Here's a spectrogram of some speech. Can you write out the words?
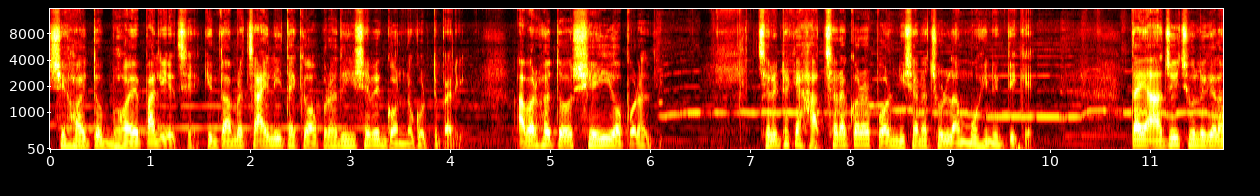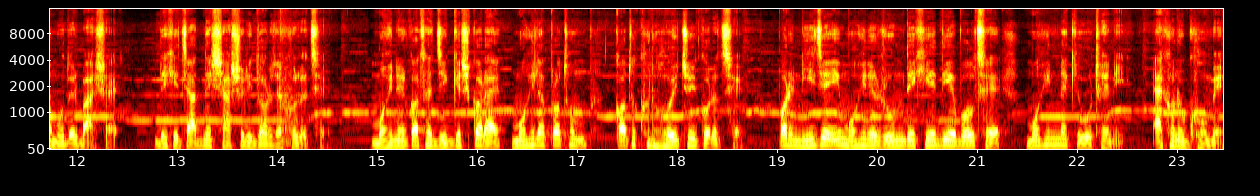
সে হয়তো ভয়ে পালিয়েছে, কিন্তু আমরা চাইলেই তাকে অপরাধী হিসেবে গণ্য করতে পারি। আবার হয়তো সেই অপরাধী। ছেলেটাকে হাতছাড়া করার পর নিশানা ছুড়লাম মোহিনীর দিকে। তাই আজই চলে গেলাম ওদের বাসায়। দেখি চাঁদনির শাশুড়ি দরজা খুলেছে। মহিনের কথা জিজ্ঞেস করায় মহিলা প্রথম কতক্ষণ হইচই করেছে। পরে নিজেই মহিনের রুম দেখিয়ে দিয়ে বলছে, মহিন নাকি ওঠেনি এখনও ঘুমে।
